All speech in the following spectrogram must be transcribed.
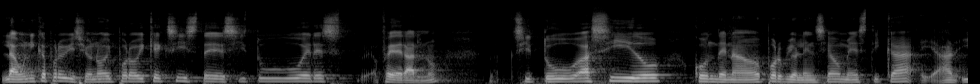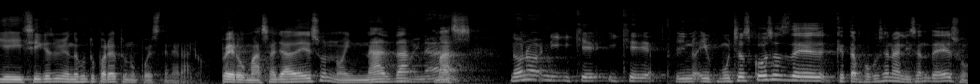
la única prohibición hoy por hoy que existe es si tú eres federal, ¿no? Si tú has sido condenado por violencia doméstica y, y sigues viviendo con tu pareja, tú no puedes tener algo. Pero más allá de eso, no hay nada, más. No, no, ni, y que... Y, que... Y, y, muchas cosas de, que tampoco se analizan de eso.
